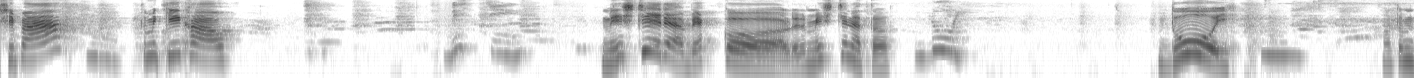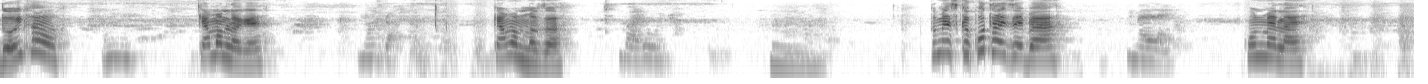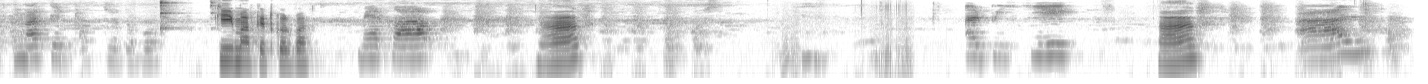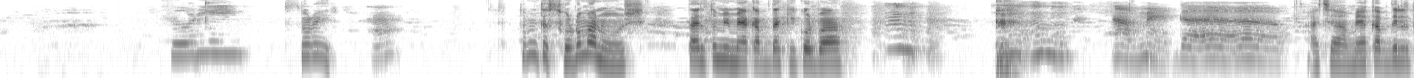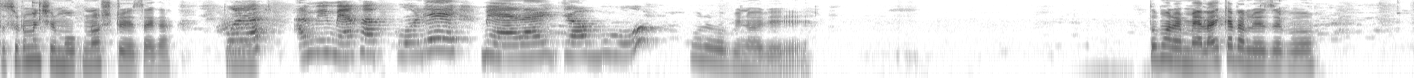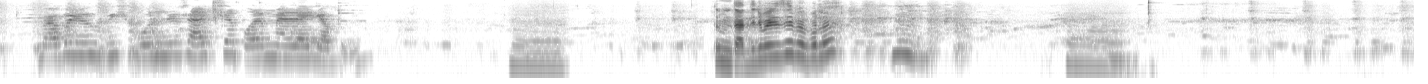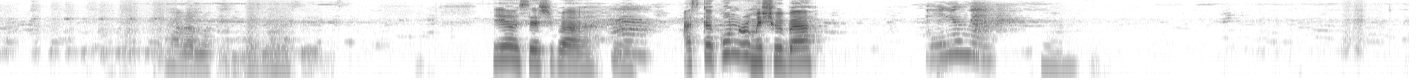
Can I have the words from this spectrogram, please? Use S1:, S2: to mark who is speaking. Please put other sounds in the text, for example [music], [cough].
S1: শিপা তুমি কি খাও?
S2: মিষ্টি।
S1: এটা বেকল এটা মিষ্টি না তো?
S2: দই।
S1: তুমি দই খাও? কেমন লাগে? কেমন মজা? তুমি আজকে কোথায় যাইবা? কোন মেলায়?
S2: মার্কেট করতে যাব।
S1: কি মার্কেট করবা?
S2: মেকআপ।
S1: আর?
S2: আর পিসি
S1: আর?
S2: আর? ছুরি
S1: সরি
S2: হ্যাঁ।
S1: তুমি তো ছোট মানুষ তাহলে তুমি মেকআপ দা কি করবা? [coughs]
S2: মেকআপ।
S1: আচ্ছা মেকআপ দিলে তো ছোট মানুষের মুখ নষ্ট হয়ে যায়।
S2: আমি মেকআপ করে মেলায় যাব
S1: ওরে অভিনয় রে তোমার মেলায় কাটা লয়ে যাব
S2: বাবা বিশ বন্ধু সাথে পরে মেলায় যাব।
S1: তুমি দাদির বাড়ি যাবে বলে
S2: হুম।
S1: ইয়ে হয়েছে শিবা আজকে কোন রুমে শুইবা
